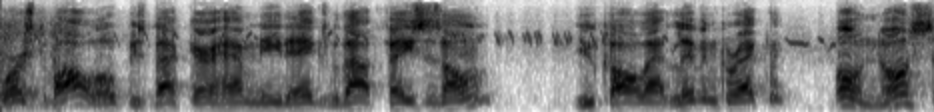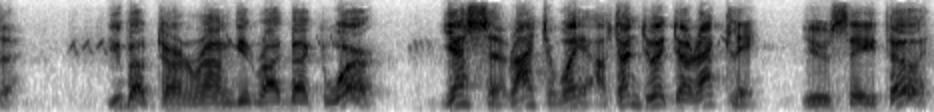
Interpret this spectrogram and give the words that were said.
Worst of all, Opie's back there having to eat eggs without faces on them. You call that living correctly? Oh, no, sir. You better turn around and get right back to work. Yes, sir, right away. I'll turn to it directly. You see to it.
